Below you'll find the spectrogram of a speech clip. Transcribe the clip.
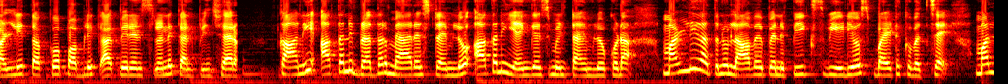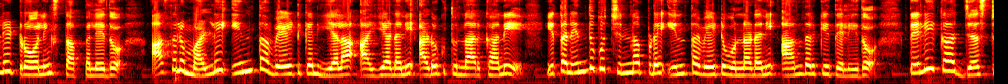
మళ్ళీ తక్కువ పబ్లిక్ అపీరెన్స్లోనే కనిపించారు. కానీ అతని బ్రదర్ మ్యారేజ్ టైంలో అతని ఎంగేజ్మెంట్ టైంలో కూడా మళ్ళీ అతను లావైపోయిన పీక్స్ వీడియోస్ బయటకు వచ్చాయి. మళ్ళీ ట్రోలింగ్స్ తప్పలేదు. అసలు మళ్ళీ ఇంత వెయిట్కని ఎలా అయ్యాడని అడుగుతున్నారు కానీ ఇతనెందుకు చిన్నప్పుడే ఇంత వెయిట్ ఉన్నాడని అందరికీ తెలియదు తెలియక జస్ట్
